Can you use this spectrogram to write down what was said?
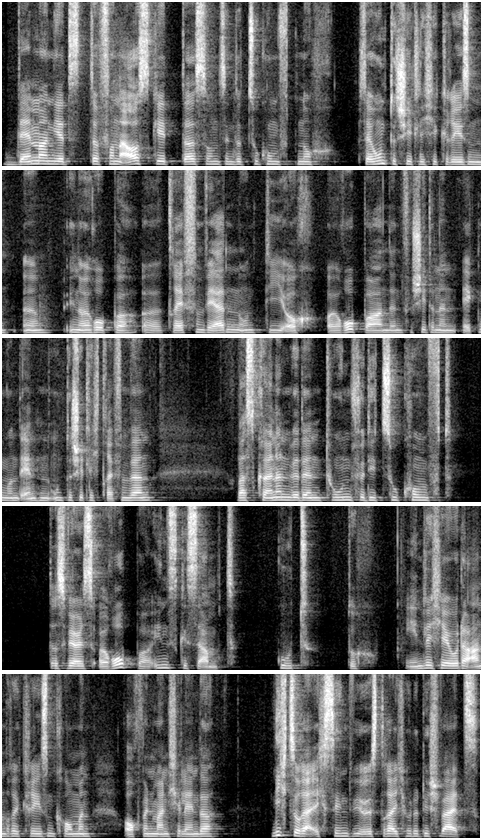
wenn man jetzt davon ausgeht, dass uns in der Zukunft noch sehr unterschiedliche Krisen äh, in Europa äh, treffen werden und die auch Europa an den verschiedenen Ecken und Enden unterschiedlich treffen werden, was können wir denn tun für die Zukunft, dass wir als Europa insgesamt gut durch ähnliche oder andere Krisen kommen, auch wenn manche Länder nicht so reich sind wie Österreich oder die Schweiz.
